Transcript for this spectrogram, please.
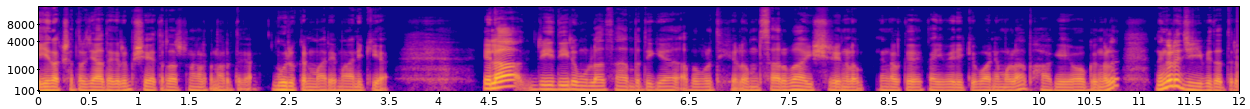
ഈ നക്ഷത്ര ജാതകരും ക്ഷേത്ര ദർശനങ്ങളൊക്കെ നടത്തുക. ഗുരുക്കന്മാരെ മാനിക്കുക. എല്ലാ രീതിയിലുമുള്ള സാമ്പത്തിക അഭിവൃദ്ധികളും സർവ ഐശ്വര്യങ്ങളും നിങ്ങൾക്ക് കൈവരിക്കുവാനുമുള്ള ഭാഗ്യയോഗങ്ങൾ നിങ്ങളുടെ ജീവിതത്തിൽ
